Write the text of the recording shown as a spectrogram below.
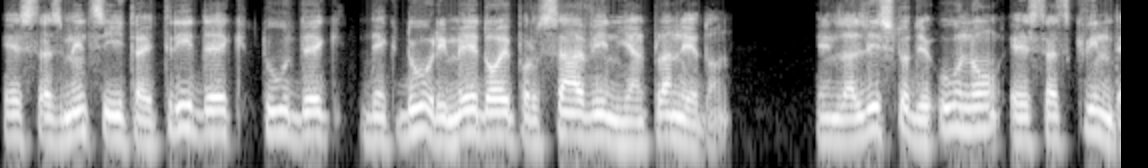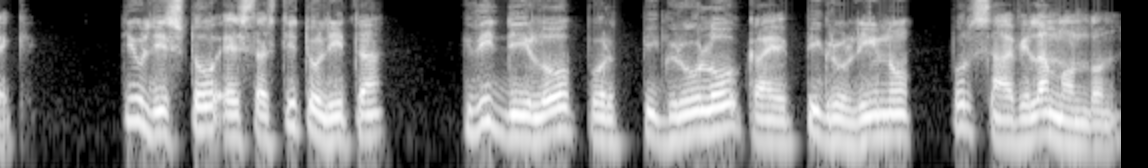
estas menciitaj tridec, tudec, dec du rimedoi por savi nian planedon. En la listo de uno estas quindec. Tiu listo estas titulita Gvidilo por pigrulo cae pigrulino por savi la mondon.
